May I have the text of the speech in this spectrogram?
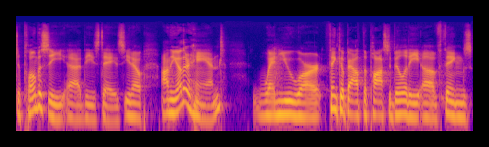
diplomacy uh, these days. You know, on the other hand, when you are think about the possibility of things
